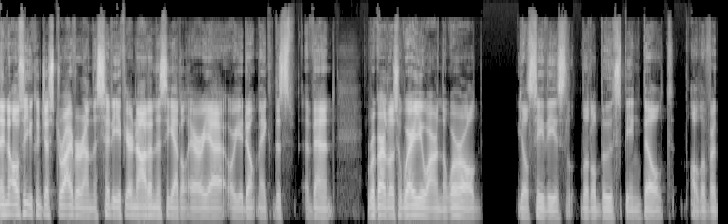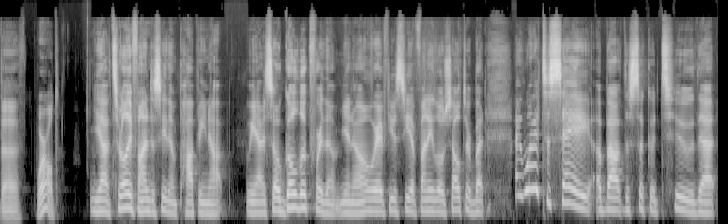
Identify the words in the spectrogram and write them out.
And also, you can just drive around the city if you're not in the Seattle area or you don't make this event, regardless of where you are in the world. You'll see these little booths being built all over the world. Yeah, it's really fun to see them popping up. Yeah, so go look for them, you know, if you see a funny little shelter. But I wanted to say about the sukkah too that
